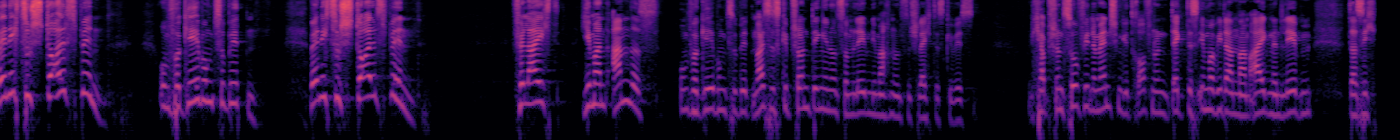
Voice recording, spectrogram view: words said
Wenn ich zu stolz bin, um Vergebung zu bitten, wenn ich zu stolz bin, vielleicht jemand anders um Vergebung zu bitten. Weißt du, es gibt schon Dinge in unserem Leben, die machen uns ein schlechtes Gewissen. Ich habe schon so viele Menschen getroffen und entdecke das immer wieder an meinem eigenen Leben, dass ich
